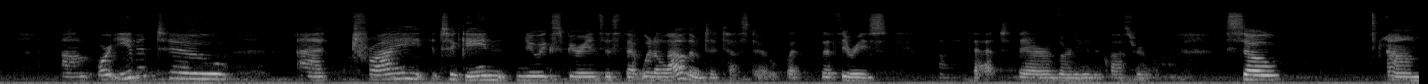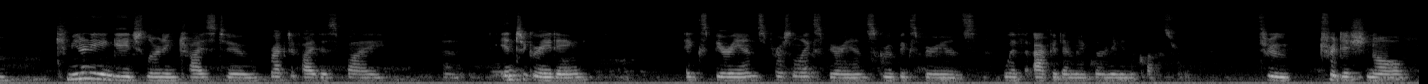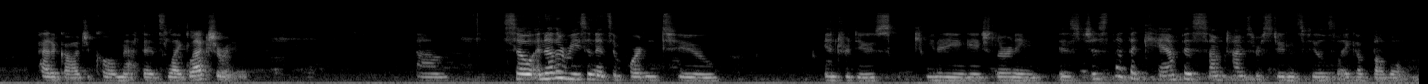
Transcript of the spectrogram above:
Um, or even to uh, try to gain new experiences that would allow them to test out what the theories uh, that they're learning in the classroom. So, um, community engaged learning tries to rectify this by uh, integrating experience, personal experience, group experience with academic learning in the classroom through traditional pedagogical methods like lecturing. Um, so, another reason it's important to introduce community engaged learning is just that the campus sometimes for students feels like a bubble,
